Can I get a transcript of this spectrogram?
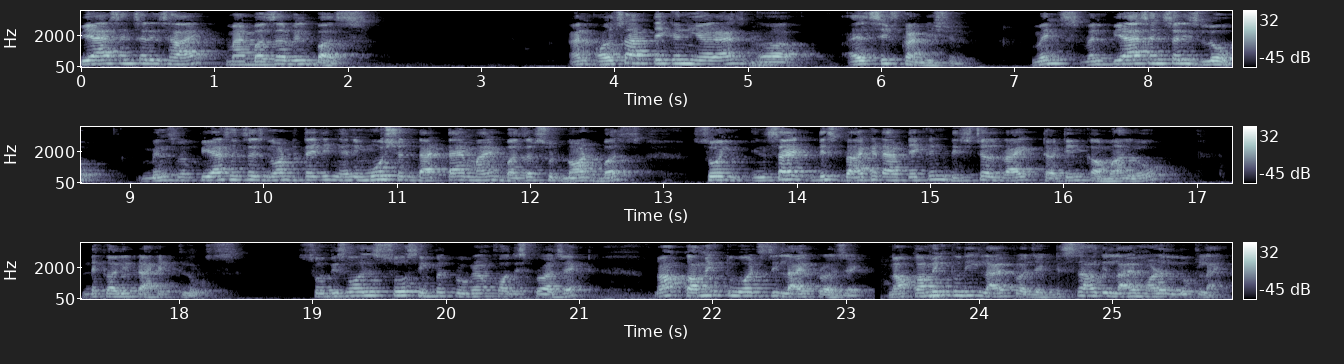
PIR sensor is high my buzzer will buzz. And also I have taken here as uh, else if condition. Means when PIR sensor is low means when PIR sensor is not detecting any motion that time my buzzer should not buzz so in, inside this bracket I have taken digital write 13 comma low the curly bracket close. So this was a so simple program for this project. Now coming towards the live project. Now coming to the live project. This is how the live model look like.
